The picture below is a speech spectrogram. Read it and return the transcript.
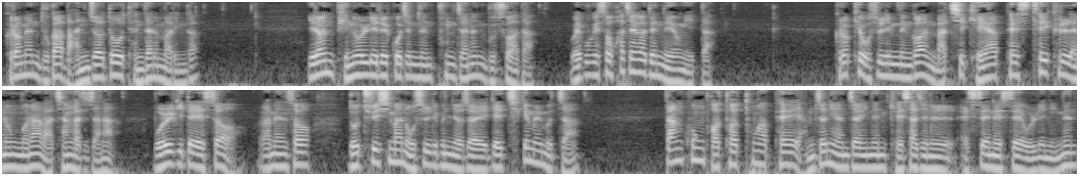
그러면 누가 만져도 된다는 말인가? 이런 비논리를 꼬집는 풍자는 무수하다. 외국에서 화제가 된 내용이 있다. 그렇게 옷을 입는 건 마치 개 앞에 스테이크를 내놓은 거나 마찬가지잖아. 뭘 기대했어? 라면서 노출이 심한 옷을 입은 여자에게 책임을 묻자 땅콩 버터 통 앞에 얌전히 앉아있는 개 사진을 SNS에 올린 이는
